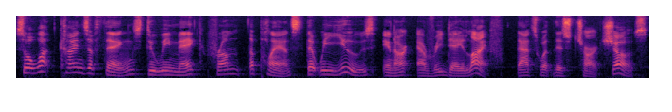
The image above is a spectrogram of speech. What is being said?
So what kinds of things do we make from the plants that we use in our everyday life? That's what this chart shows.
